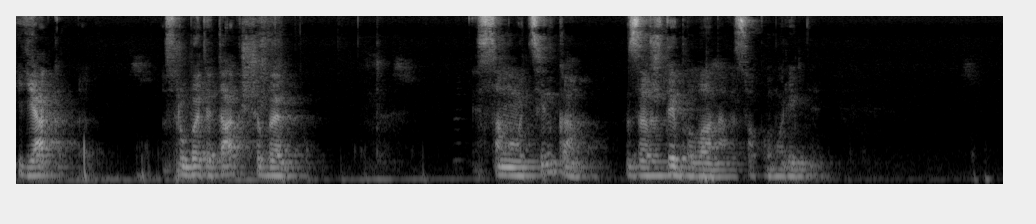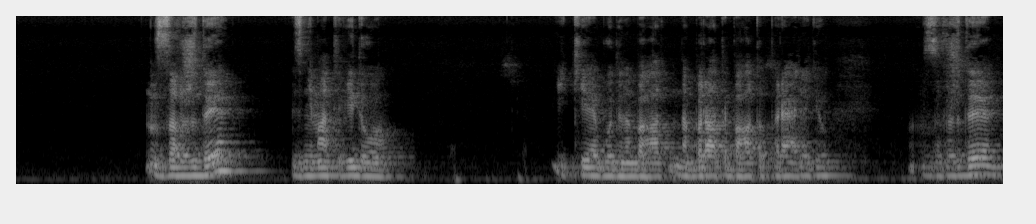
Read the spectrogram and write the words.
як зробити так, щоб самооцінка завжди була на високому рівні? Завжди знімати відео, яке буде набагато, набирати багато переглядів. Завжди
